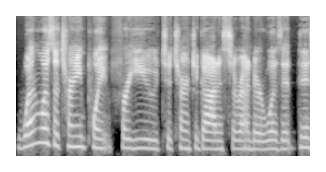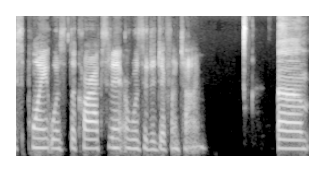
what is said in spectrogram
when was the turning point for you to turn to God and surrender? Was it this point? Was the car accident or was it a different time? Um,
